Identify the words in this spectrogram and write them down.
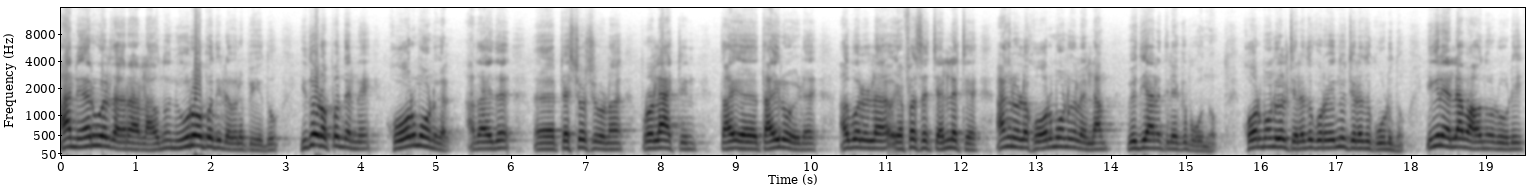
ആ നേർവുകൾ തകരാറിലാകുന്നു. ന്യൂറോപ്പതി ഡെവലപ്പ് ചെയ്തു. ഇതോടൊപ്പം തന്നെ ഹോർമോണുകൾ അതായത് ടെസ്റ്റോസ്റ്റിറോണ് പ്രൊലാക്റ്റിൻ തൈറോയിഡ് അതുപോലുള്ള F S H L H അങ്ങനെയുള്ള ഹോർമോണുകളെല്ലാം വ്യതിയാനത്തിലേക്ക് പോകുന്നു. ഹോർമോണുകൾ ചിലത് കുറയുന്നു ചിലത് കൂടുന്നു. ഇങ്ങനെയെല്ലാം ആകുന്നതോടുകൂടി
